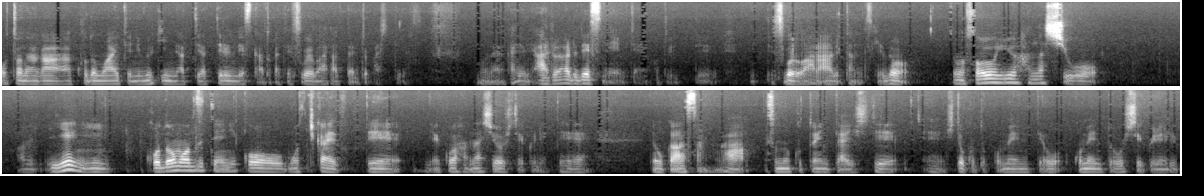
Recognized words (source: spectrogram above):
大人が子供相手にムキになってやってるんですかとかってすごい笑ったりとかしてもうなんかあるあるですねみたいなこと言ってすごい笑われたんですけどでもそういう話を家に子供づてにこう持ち帰ってでこう話をしてくれてでお母さんがそのことに対して、えー、一言コメントをコメントをしてくれる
